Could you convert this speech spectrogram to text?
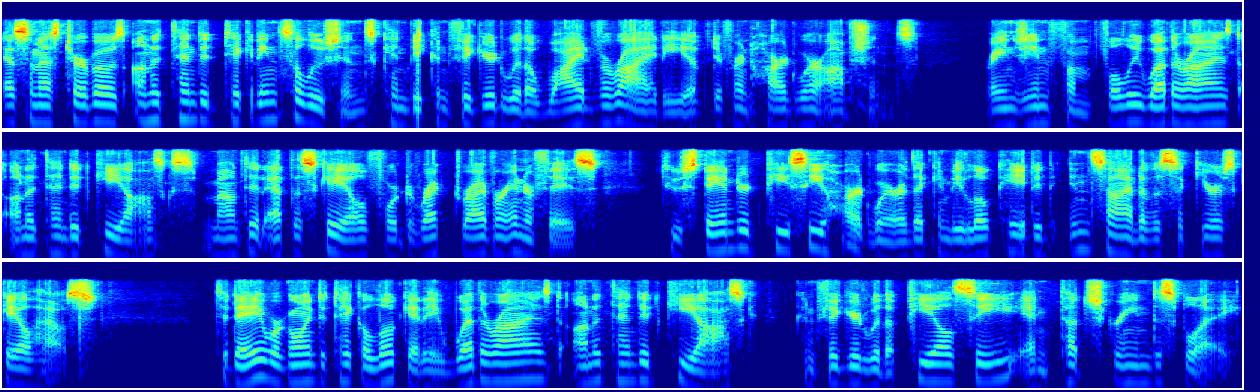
SMSTurbo's unattended ticketing solutions can be configured with a wide variety of different hardware options, ranging from fully weatherized unattended kiosks mounted at the scale for direct driver interface to standard PC hardware that can be located inside of a secure scale house. Today we're going to take a look at a weatherized unattended kiosk configured with a PLC and touchscreen display.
